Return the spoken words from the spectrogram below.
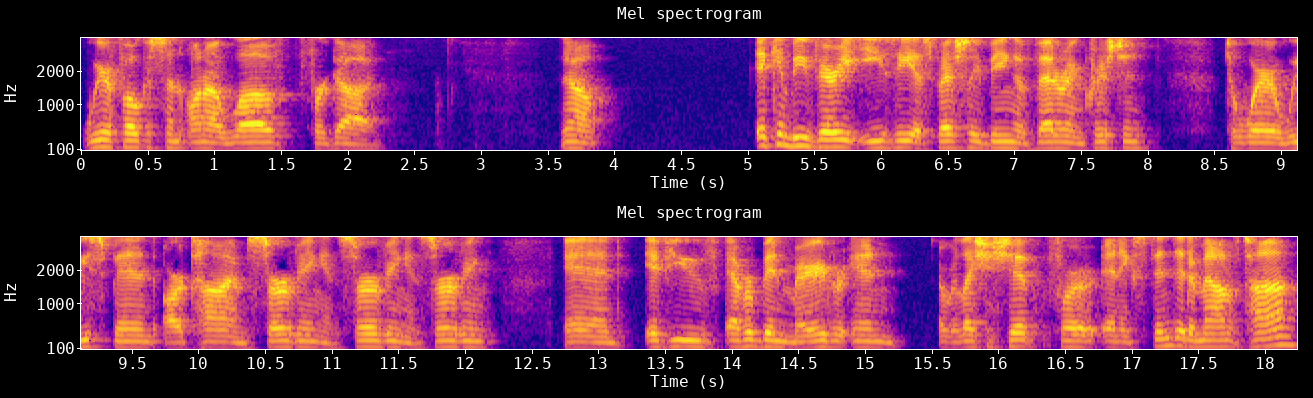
we are focusing on our love for God. Now, it can be very easy, especially being a veteran Christian, to where we spend our time serving and serving and serving. And if you've ever been married or in a relationship for an extended amount of time,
